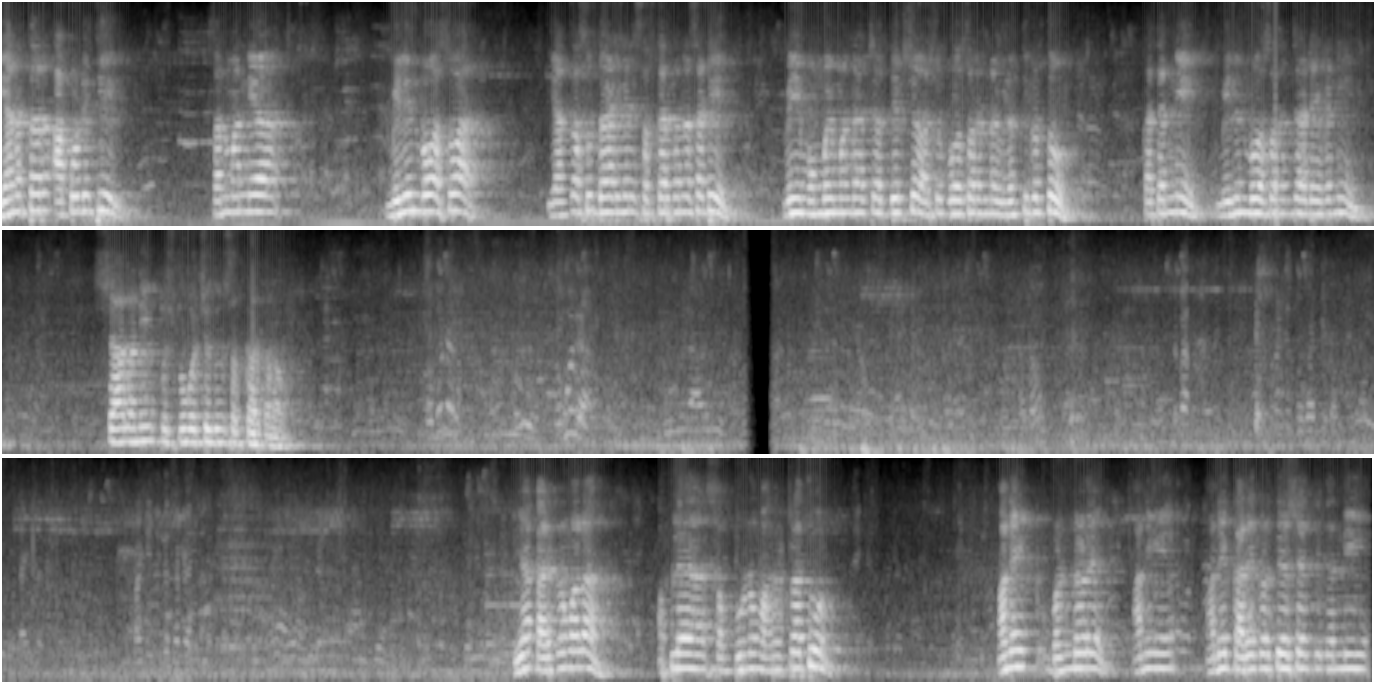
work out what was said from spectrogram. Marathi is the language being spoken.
यानंतर अकोटीतील सन्मान्य मिलिंद भाऊ अस्वार यांचा सुद्धा या ठिकाणी सत्कार करण्यासाठी मी मुंबई मंडळाचे अध्यक्ष अशोक भाऊ यांना विनंती करतो. का त्यांनी मिलिंद भाऊ अस्वार यांच्या ठिकाणी शाल आणि पुष्पगुच्छ देऊन सत्कार करावा. या कार्यक्रमाला आपल्या संपूर्ण महाराष्ट्रातून अनेक मंडळे आणि अनेक कार्यकर्ते असे आहेत की त्यांनी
